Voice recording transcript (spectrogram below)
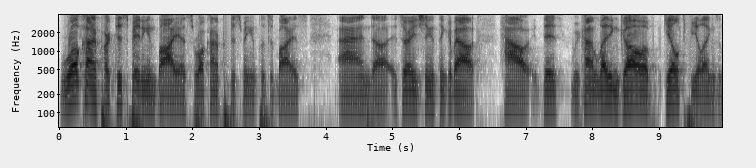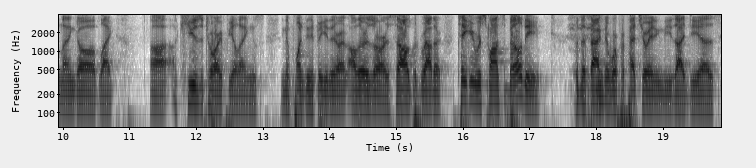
we're all kind of participating in bias. We're all kind of participating in implicit bias, and uh, it's very interesting to think about how there's we're kind of letting go of guilt feelings and letting go of like uh, accusatory feelings, you know, pointing the finger at others or ourselves, but rather taking responsibility for the fact that we're perpetuating these ideas.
